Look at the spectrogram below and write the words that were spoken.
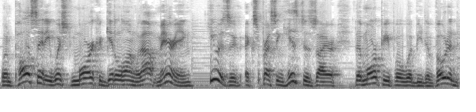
when Paul said he wished more could get along without marrying, he was expressing his desire that more people would be devoted,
